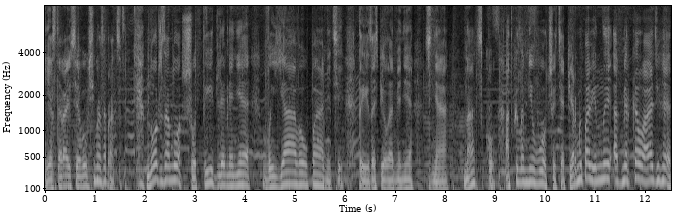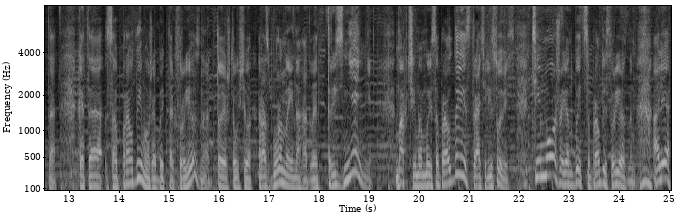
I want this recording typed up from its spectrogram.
Я стараюся ва ўсім разобраться. Ноч за ноччу ты для мяне выява ў памяці. Ты заспела мяне з дня нацку. Адкрыла мне вочы. Цяпер мы павінны абмеркаваць гэта. Гэта сапраўды можа быць так сур'ёзна. Тое, што ўсё разбурана і нагадвае трызненне. Магчыма, мы сапраўды страцілі сувязь. Ці можа ён быць сапраўды сур'ёзным? Але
